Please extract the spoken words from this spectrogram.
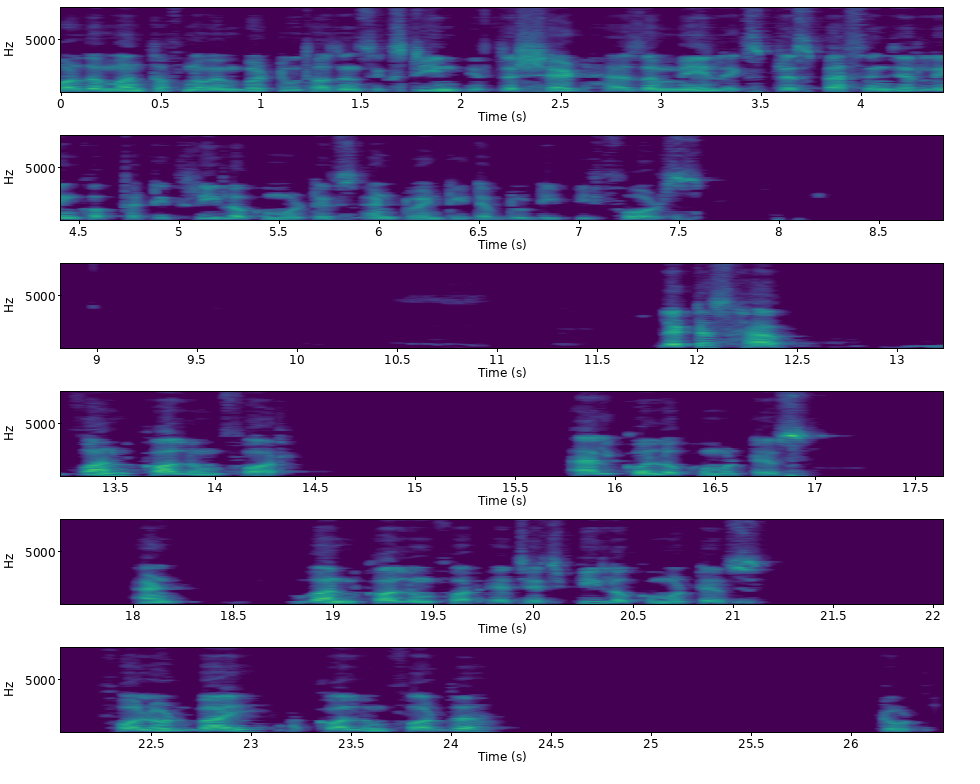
for the month of November 2016 if the shed has a mail express passenger link of 33 locomotives and 20 WDP4s. Let us have one column for ALCO locomotives and one column for HHP locomotives followed by a column for the total.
